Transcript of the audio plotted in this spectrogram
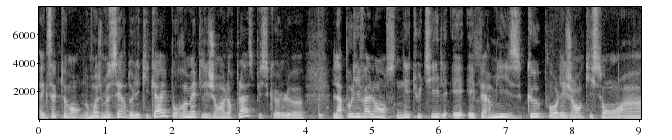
Exactement. Donc moi, je me sers de l'ikigai pour remettre les gens à leur place, puisque le, la polyvalence n'est utile et, et permise que pour les gens qui sont euh,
